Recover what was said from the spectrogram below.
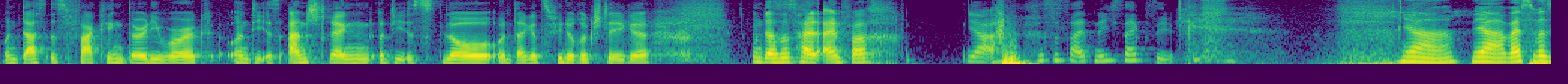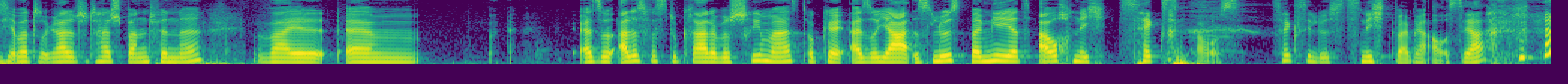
und das ist fucking dirty work und die ist anstrengend und die ist slow und da gibt es viele Rückschläge und das ist halt einfach, ja, das ist halt nicht sexy. Ja, ja, weißt du, was ich aber gerade total spannend finde? Weil ähm, also alles, was du gerade beschrieben hast, okay, also ja, es löst bei mir jetzt auch nicht sexy aus. Sexy löst es nicht bei mir aus, ja.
